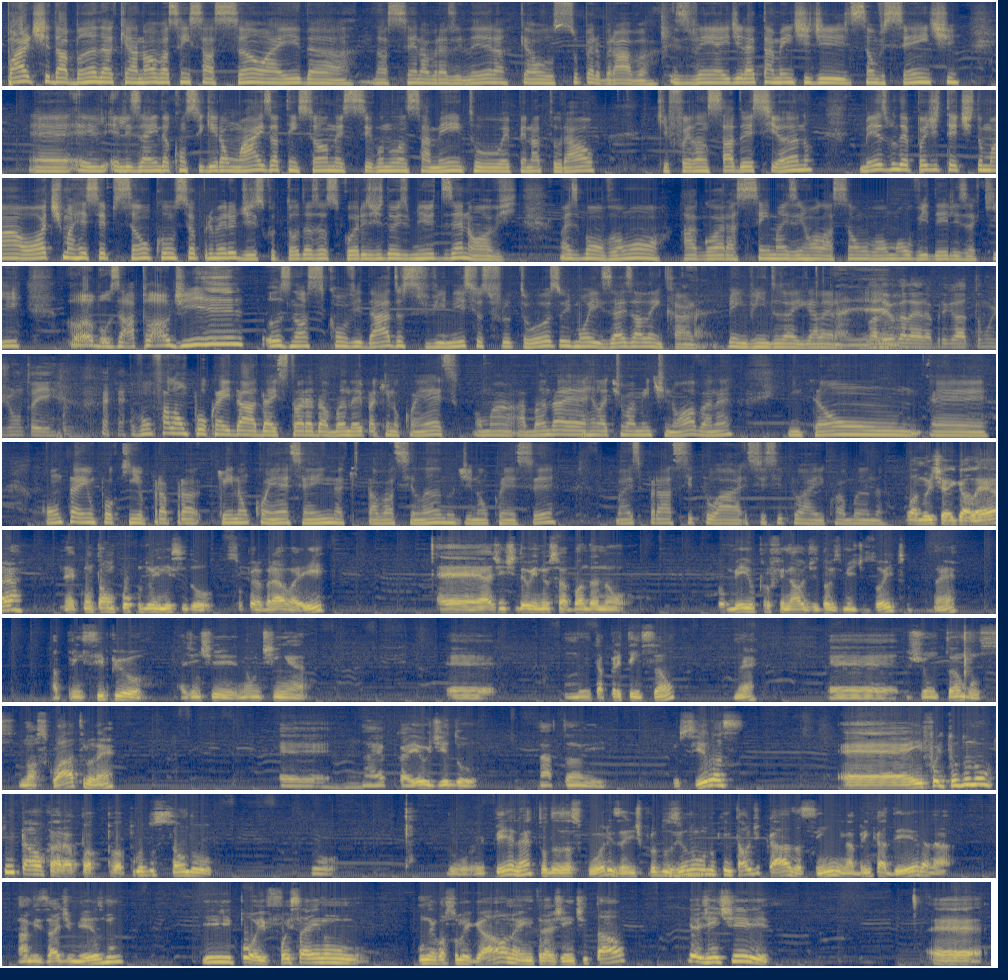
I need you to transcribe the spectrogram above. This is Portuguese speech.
parte da banda que é a nova sensação aí da, da cena brasileira, que é o Super Brava. Eles vêm aí diretamente de São Vicente. É, ele- eles ainda conseguiram mais atenção nesse segundo lançamento, o EP Natural, que foi lançado esse ano, mesmo depois de ter tido uma ótima recepção com o seu primeiro disco, Todas as Cores de 2019. Mas bom, vamos agora, sem mais enrolação, vamos ouvir deles aqui. Vamos aplaudir os nossos convidados Vinícius Frutuoso e Moisés Alencar. Bem-vindos aí, galera. Aê, Valeu, mano. galera. Obrigado. Tamo junto aí. Vamos falar um pouco aí da, da história da banda aí para quem não conhece. Uma, a banda é relativamente nova, né? Então, é, conta aí um pouquinho para quem não conhece ainda, que tá vacilando de não conhecer, mas para situar, se situar aí com a banda. Boa noite aí, galera. É, contar um pouco do início do Super Bravo aí. É, a gente deu início à banda no, do meio para o final de 2018, né? A princípio, a gente não tinha é, muita pretensão, né? É, juntamos nós quatro, né? É, Na época, eu, Dido, Natan e, e o Silas. É, e foi tudo no quintal, cara. A- a produção do, do, do EP, né? Todas as cores, a gente produziu no, no quintal de casa, assim, na brincadeira, na, na amizade mesmo. E, pô, e foi saindo um, um negócio legal, né? Entre a gente e tal. E a gente. É,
